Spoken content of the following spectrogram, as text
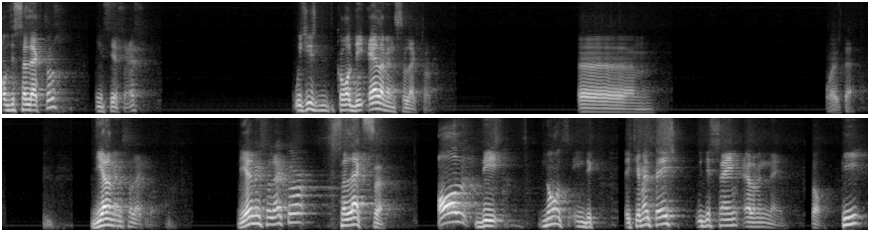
of the selectors in CSS, which is called the element selector. Um, where is that? the element selector. The element selector selects all the nodes in the HTML page with the same element name. So p,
